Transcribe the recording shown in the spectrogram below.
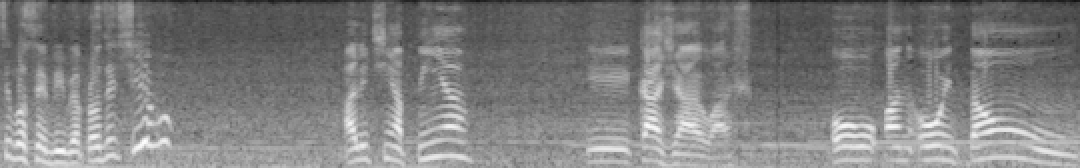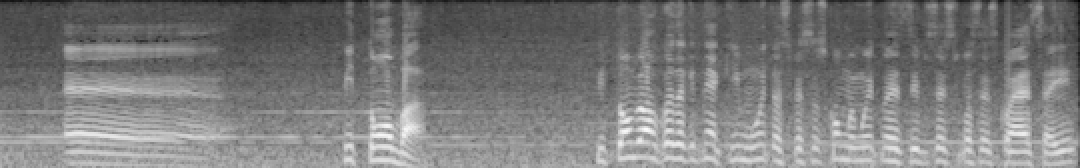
Se você vibra positivo, ali tinha pinha e cajá, eu acho. Ou, ou então é, pitomba. Pitomba é uma coisa que tem aqui, muitas pessoas comem muito no Recife, não sei se vocês conhecem aí.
